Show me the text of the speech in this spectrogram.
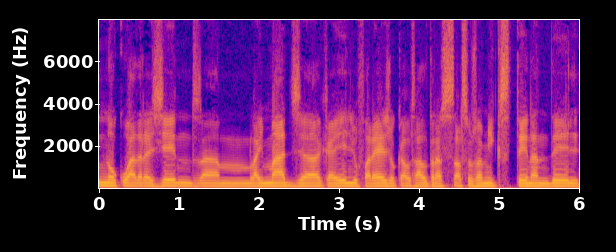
no quadra gens amb la imatge que ell ofereix o que els altres, els seus amics tenen d'ell.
